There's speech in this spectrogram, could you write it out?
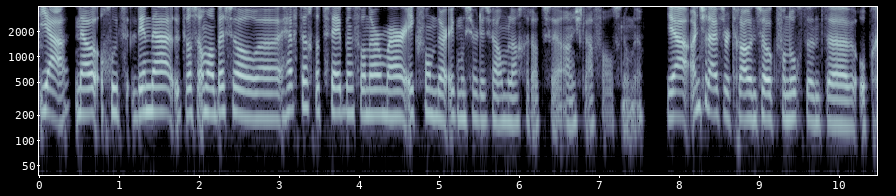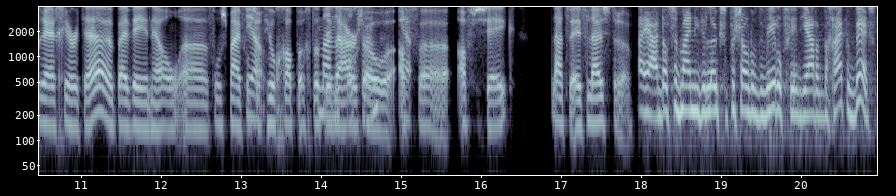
Ja, nou goed, Linda, het was allemaal best wel eh, heftig, dat statement van haar. Maar ik, vond er, ik moest er dus wel om lachen dat ze Angela vals noemde. Ja, Angela heeft er trouwens ook vanochtend eh, op gereageerd hè, bij WNL. Eh, volgens mij vond ze Ja. het heel grappig dat Linda haar zo af, eh, afzeek. Laten we even luisteren. Nou ja, dat ze mij niet de leukste persoon op de wereld vindt, ja, dat begrijp ik best.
